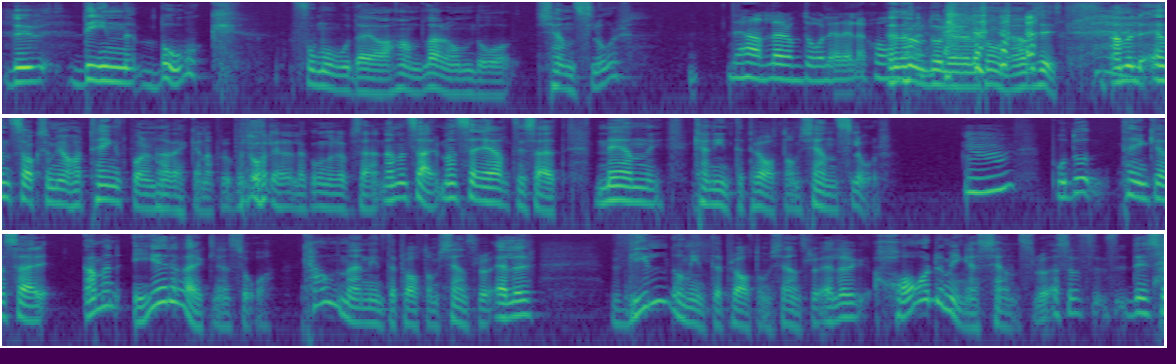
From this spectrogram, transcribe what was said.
Du, din bok förmodar jag handlar om då känslor? Det handlar om dåliga relationer. om dåliga relationer, ja precis. Ja, men en sak som jag har tänkt på den här veckan apropå dåliga relationer. Så här, nej, men så här, man säger alltid så här att män kan inte prata om känslor. Mm. Och då tänker jag så här, ja men är det verkligen så? Kan män inte prata om känslor? Eller vill de inte prata om känslor? Eller har de inga känslor? Alltså, det, så,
